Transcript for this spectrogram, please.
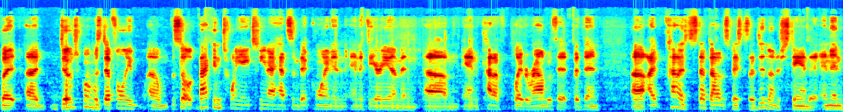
But uh, Dogecoin was definitely um, so. Back in 2018, I had some Bitcoin and, and Ethereum and um, and kind of played around with it. But then uh, I kind of stepped out of the space because I didn't understand it. And then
